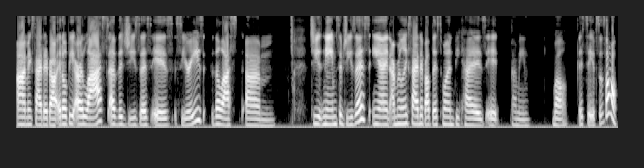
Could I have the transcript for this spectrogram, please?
I'm excited about. It'll be our last of the Jesus is series, the last um names of Jesus, and I'm really excited about this one because it I mean, well, it saves us all.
